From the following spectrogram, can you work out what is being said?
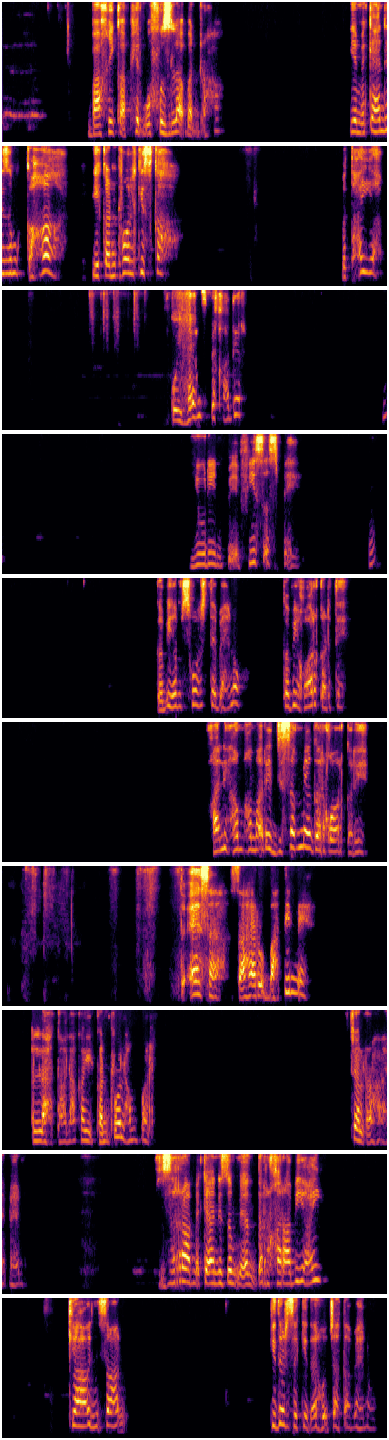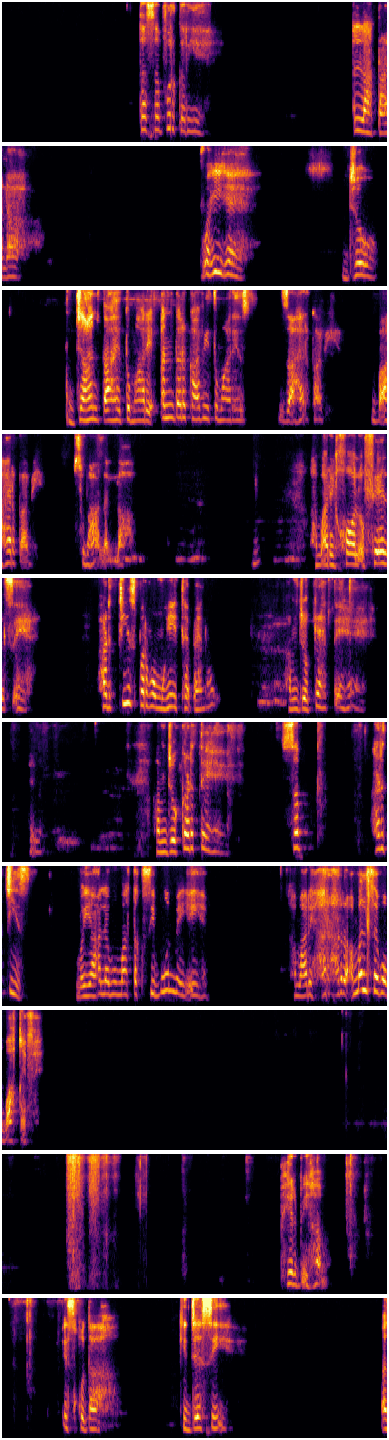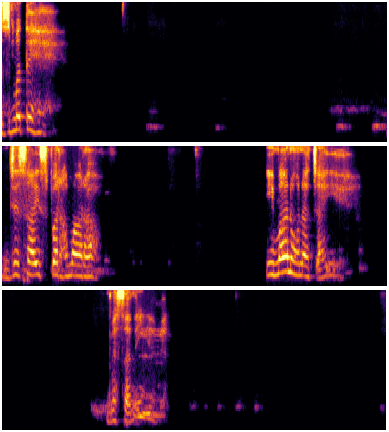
باقی کا پھر وہ فضلہ بن رہا۔ یہ میکینزم کہاں یہ کنٹرول کس کا بتائیے آپ۔ کوئی ہے اس پہ قادر؟ یورین پہ، فیسس پہ۔ کبھی ہم سوچتے بہنوں، کبھی غور کرتے۔ خالی ہم ہمارے جسم میں اگر غور کریں۔ تو ایسا ظاہر و باطن میں اللہ تعالی کا یہ کنٹرول ہم پر چل رہا ہے بہن۔ ذرا میکینزم میں اندر خرابی آئی۔ کیا انسان کدھر سے کدھر ہو جاتا بہنوں؟ تصور کریے۔ اللہ تعالی وہی ہے جو جانتا ہے تمہارے اندر کا بھی، تمہارے ظاہر کا بھی، باہر کا بھی۔ سبحان اللہ۔ ہمارے خول و فیل سے ہر چیز پر وہ محیط ہے بہنوں۔ ہم جو کہتے ہیں ہم جو کرتے ہیں، سب، ہر چیز۔ وہ عالما تقسیبون میں یہی ہے۔ ہمارے ہر ہر عمل سے وہ واقف ہے۔ پھر بھی ہم اس خدا کی جیسی عظمتیں ہیں، جیسا اس پر ہمارا ایمان ہونا چاہیے، ویسا نہیں ہے۔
